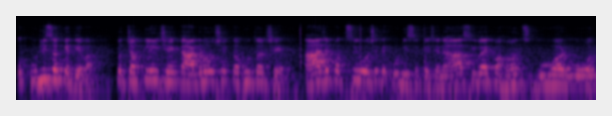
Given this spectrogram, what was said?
તો ઉડી શકે તેવા. તો ચકલી છે, કાગડો છે, કબૂતર છે, આ જે પક્ષીઓ છે તે ઉડી શકે છે. અને આ સિવાય પણ હંસ, ગુવડ, મોર,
